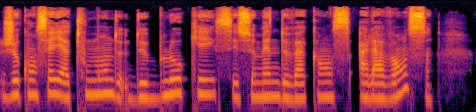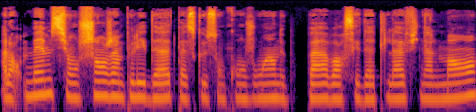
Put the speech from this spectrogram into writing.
je conseille à tout le monde de bloquer ces semaines de vacances à l'avance. Alors même si on change un peu les dates parce que son conjoint ne peut pas avoir ces dates-là finalement,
